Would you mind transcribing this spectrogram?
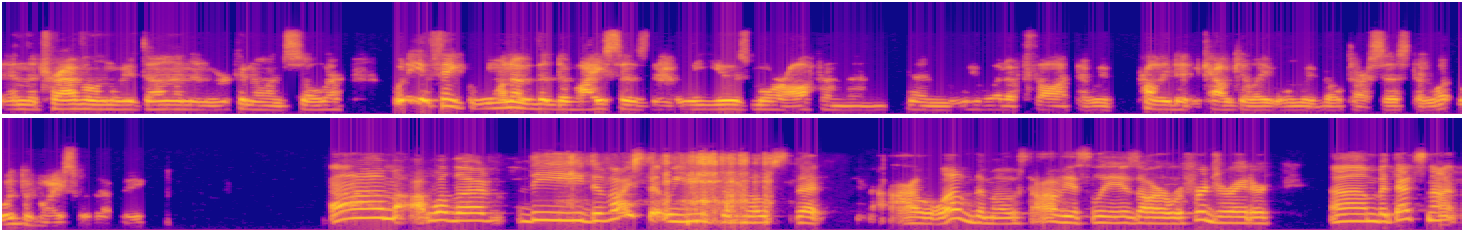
in the traveling we've done and working on solar what do you think one of the devices that we use more often than than we would have thought that we probably didn't calculate when we built our system? What what device would that be? Um, well, the the device that we use the most that I love the most, obviously, is our refrigerator. Um, but that's not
